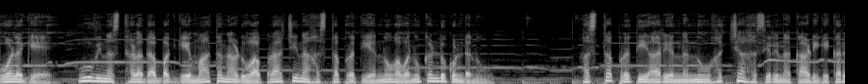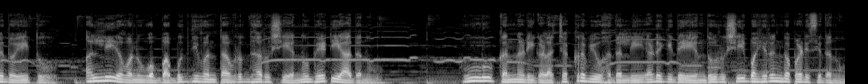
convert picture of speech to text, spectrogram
ಒಳಗೆ, ಹೂವಿನ ಸ್ಥಳದ ಬಗ್ಗೆ ಮಾತನಾಡುವ ಪ್ರಾಚೀನ ಹಸ್ತಪ್ರತಿಯನ್ನು ಅವನು ಕಂಡುಕೊಂಡನು. ಹಸ್ತಪ್ರತಿ ಆರ್ಯನನ್ನು ಹಚ್ಚ ಹಸಿರಿನ ಕಾಡಿಗೆ ಕರೆದೊಯ್ಯಿತು. ಅಲ್ಲಿ ಅವನು ಒಬ್ಬ ಬುದ್ಧಿವಂತ ವೃದ್ಧ ಋಷಿಯನ್ನು ಭೇಟಿಯಾದನು. ಹೂವು ಕನ್ನಡಿಗಳ ಚಕ್ರವ್ಯೂಹದಲ್ಲಿ ಅಡಗಿದೆ ಎಂದು ಋಷಿ ಬಹಿರಂಗಪಡಿಸಿದನು.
